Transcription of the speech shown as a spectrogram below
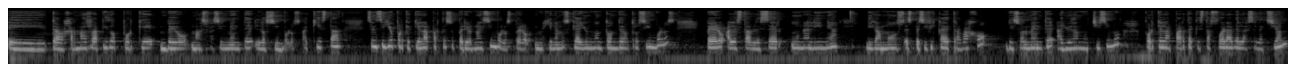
eh, trabajar más rápido porque veo más fácilmente los símbolos. Aquí está sencillo porque aquí en la parte superior no hay símbolos, pero imaginemos que hay un montón de otros símbolos, pero al establecer una línea, digamos, específica de trabajo, visualmente ayuda muchísimo porque la parte que está fuera de la selección,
